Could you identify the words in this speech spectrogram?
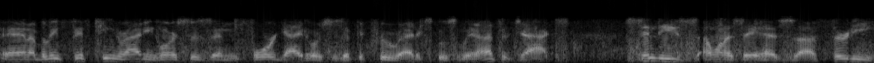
and I believe 15 riding horses and four guide horses that the crew ride exclusively. Now, that's at Jack's. Cindy's, I want to say, has uh, 30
